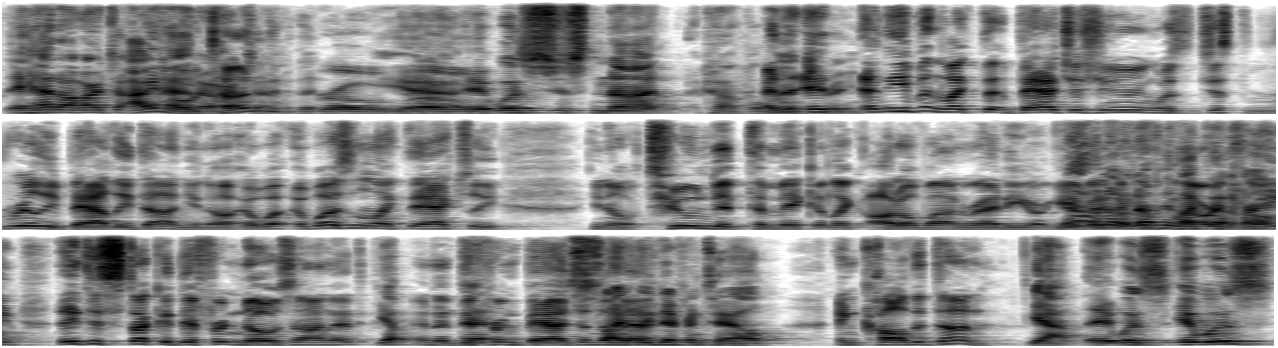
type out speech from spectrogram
they had a hard time I had a hard Rotund? time with it Ro- yeah ro- it was just not and, complimentary and, and even like the badge engineering was just really badly done. You know, it, wa- it wasn't like they actually, you know, tuned it to make it like autobahn ready or gave No, it a no, different nothing like that at powertrain. all. They just stuck a different nose on it yep and a different badge on the slightly different tail and called it done. yeah it was it was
